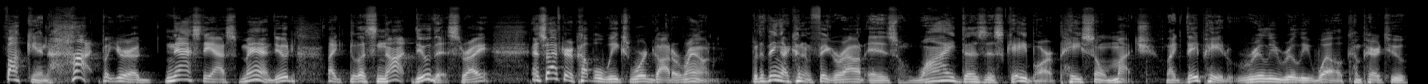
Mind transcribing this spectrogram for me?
fucking hot, but you're a nasty ass man, dude. Like, let's not do this, right? And so after a couple weeks, word got around. But the thing I couldn't figure out is why does this gay bar pay so much? Like they paid really, really well compared to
